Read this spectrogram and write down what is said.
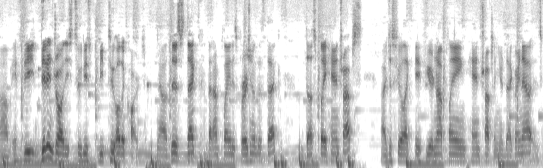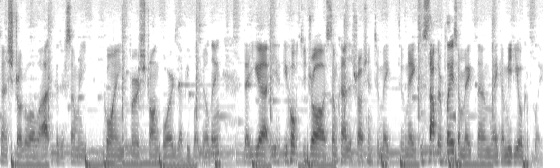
Um, if you didn't draw these two, these would be two other cards. Now this deck that I'm playing, this version of this deck, does play hand traps. I just feel like if you're not playing hand traps in your deck right now, it's going to struggle a lot because there's so many going for strong boards that people are building that you you, you hope to draw some kind of disruption to make to make to stop their plays or make them like a mediocre play.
